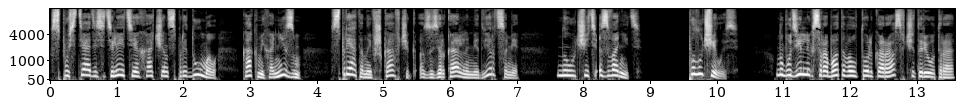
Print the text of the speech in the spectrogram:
Спустя десятилетия Хатчинс придумал, как механизм, спрятанный в шкафчик за зеркальными дверцами, научить звонить. Получилось. Но будильник срабатывал только раз в четыре утра,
